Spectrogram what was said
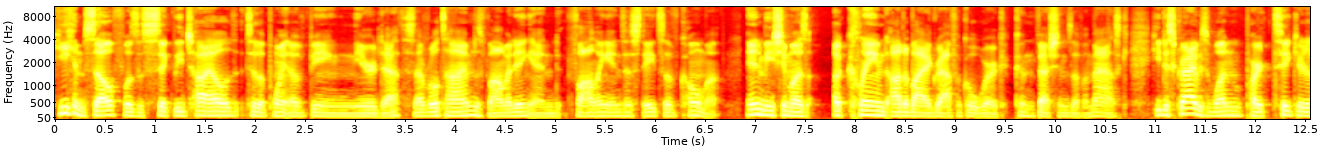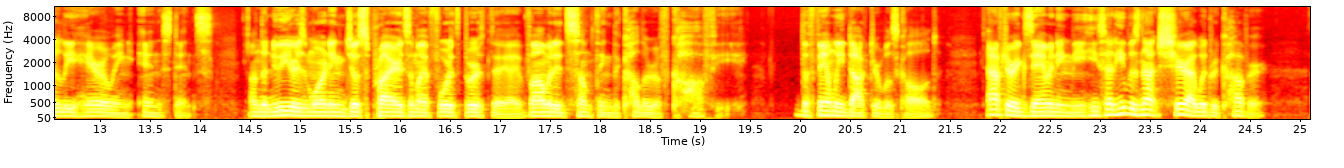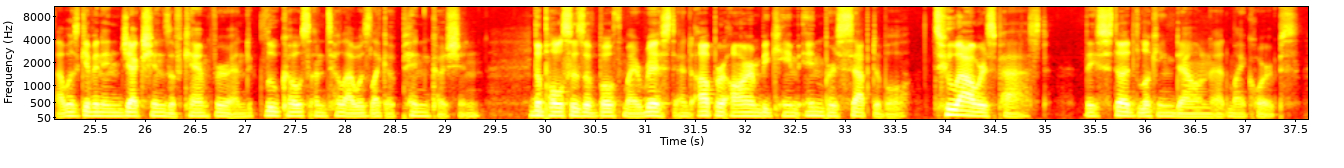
He himself was a sickly child to the point of being near death several times, vomiting, and falling into states of coma. In Mishima's acclaimed autobiographical work, Confessions of a Mask, he describes one particularly harrowing instance. On the New Year's morning just prior to my fourth birthday, I vomited something the color of coffee. The family doctor was called. After examining me, he said he was not sure I would recover. I was given injections of camphor and glucose until I was like a pincushion. The pulses of both my wrist and upper arm became imperceptible. Two hours passed. They stood looking down at my corpse.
